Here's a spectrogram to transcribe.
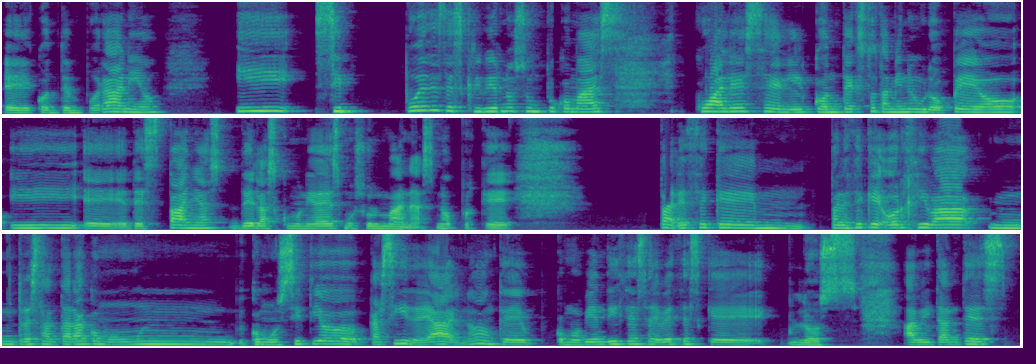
eh, contemporáneo. Y si puedes describirnos un poco más cuál es el contexto también europeo y de España de las comunidades musulmanas, ¿no? Porque parece que, mm, parece que Órgiva mm, resaltará como un, como un sitio casi ideal, ¿no? Aunque, como bien dices, hay veces que los habitantes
